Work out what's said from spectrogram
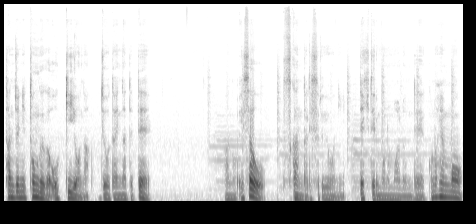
単純にトングが大きいような状態になってて、あの、餌を掴んだりするようにできてるものもあるんで、この辺も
